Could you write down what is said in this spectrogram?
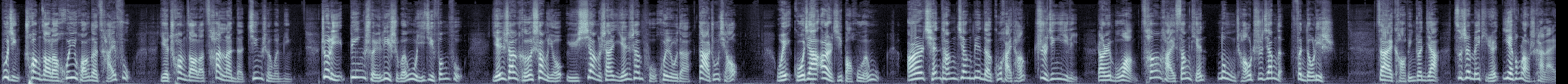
不仅创造了辉煌的财富，也创造了灿烂的精神文明。这里滨水历史文物遗迹丰富，盐山河上游与象山盐山浦汇入的大珠桥。为国家二级保护文物，而钱塘江边的古海棠至今屹立，让人不忘沧海桑田、弄潮之江的奋斗历史。在考评专家、资深媒体人叶峰老师看来，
